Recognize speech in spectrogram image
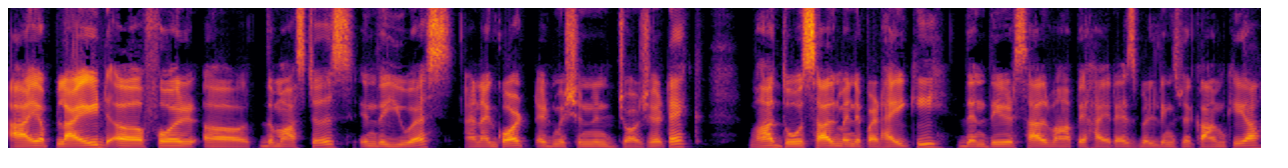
I applied for the masters in the U S and I got admission in in tech वहाँ दो साल मैंने पढ़ाई की देन डेढ़ साल वहाँ पे हाई राइज बिल्डिंग्स में काम किया।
